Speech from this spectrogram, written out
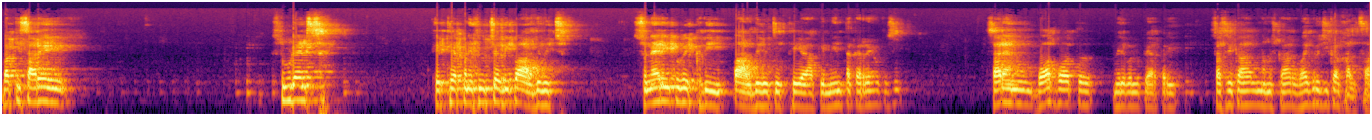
ਬਾਕੀ ਸਾਰੇ ਸਟੂਡੈਂਟਸ ਇੱਥੇ ਆਪਣੇ ਫਿਊਚਰ ਦੀ ਭਾਲ ਦੇ ਵਿੱਚ, ਸੁਨਹਿਰੀ ਭਵਿੱਖ ਦੀ ਭਾਲ ਦੇ ਵਿੱਚ ਇੱਥੇ ਆ ਕੇ ਮਿਹਨਤ ਕਰ ਰਹੇ ਹੋ ਤੁਸੀਂ। ਸਾਰਿਆਂ ਨੂੰ ਬਹੁਤ ਬਹੁਤ ਮੇਰੇ ਵੱਲੋਂ ਪਿਆਰ ਭਰੀ ਸਤਿ ਸ੍ਰੀ ਅਕਾਲ, ਨਮਸਕਾਰ, ਵਾਹਿਗੁਰੂ ਜੀ ਕਾ ਖਾਲਸਾ,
